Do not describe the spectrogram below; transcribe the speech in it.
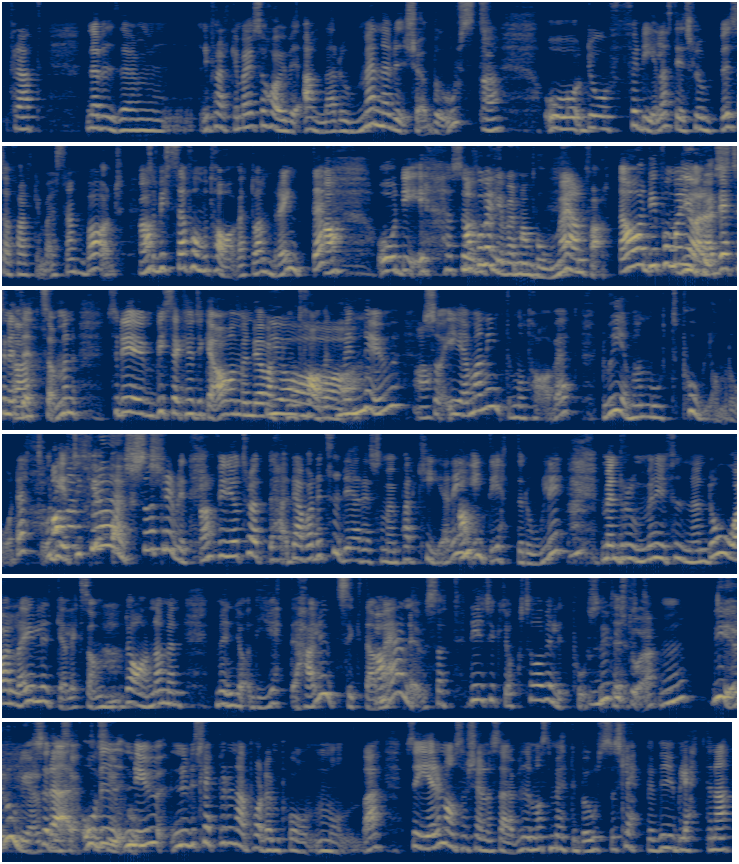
för att när vi, ehm, i Falkenberg så har ju vi alla rummen när vi kör boost. Ja. Och då fördelas det slumpvis av Falkenbergs strandbad. Ja. Så vissa får mot havet och andra inte. Ja. Och det, alltså, Man får välja vem man bor med i alla fall. Ja, det får man Det göra, schysst, definitivt. Så. Men, så det, vissa kan ju tycka, ja men det har varit Ja. mot havet. Men nu så är man inte mot havet, då är man mot poolområdet. Och Ja, det tycker jag fräscht. också är trevligt. Ja. För jag tror att här, där var det tidigare som en parkering, Ja. inte jätterolig. Men rummen är ju fina ändå, alla är ju lika liksom dana. Men, men ja, det är jättehärlig utsikt där Ja. med nu. Så det tyckte jag också var väldigt positivt. Det förstår jag. Mm. Det är roligare Sådär. koncept Och vi, nu, nu vi släpper den här podden på måndag, så är det någon som känner så här, vi måste med till Boost, så släpper vi ju biljetterna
